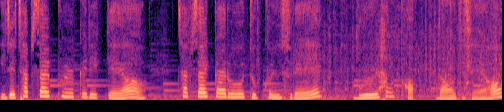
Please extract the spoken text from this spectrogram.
이제 찹쌀풀 끓일게요. 찹쌀가루 2큰술에 물 1컵 넣어주세요.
